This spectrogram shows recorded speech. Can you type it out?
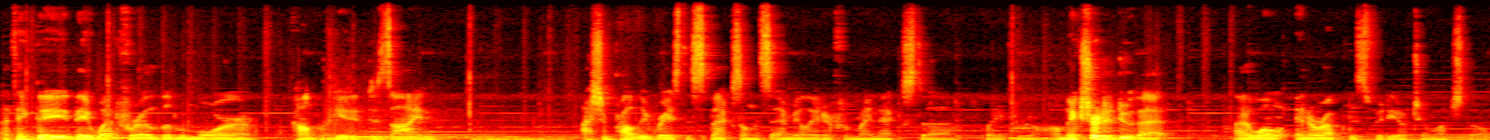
I think they, they went for a little more complicated design. I should probably raise the specs on this emulator for my next uh, playthrough. I'll make sure to do that. I won't interrupt this video too much though.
